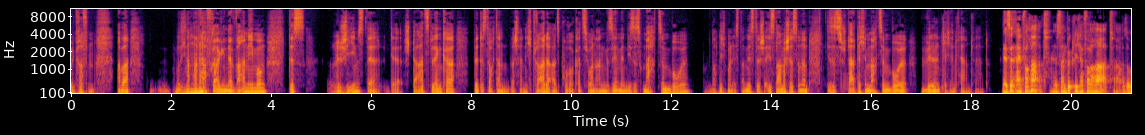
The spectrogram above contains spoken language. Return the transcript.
begriffen. Aber muss ich nochmal nachfragen, in der Wahrnehmung des Regimes, der, der Staatslenker, wird es doch dann wahrscheinlich gerade als Provokation angesehen, wenn dieses Machtsymbol noch nicht mal islamistisch, islamisch ist, sondern dieses staatliche Machtsymbol willentlich entfernt wird. Es ist ein Verrat, es ist ein wirklicher Verrat. Also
